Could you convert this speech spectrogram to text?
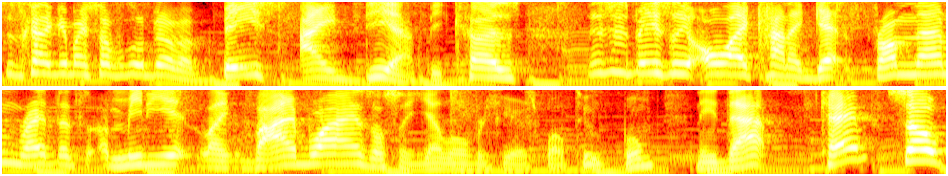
Just kind of give myself a little bit of a base idea because this is basically all I kind of get from them, right? That's immediate, like vibe wise. Also yellow over here as well too. Boom. Need that. Okay. So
